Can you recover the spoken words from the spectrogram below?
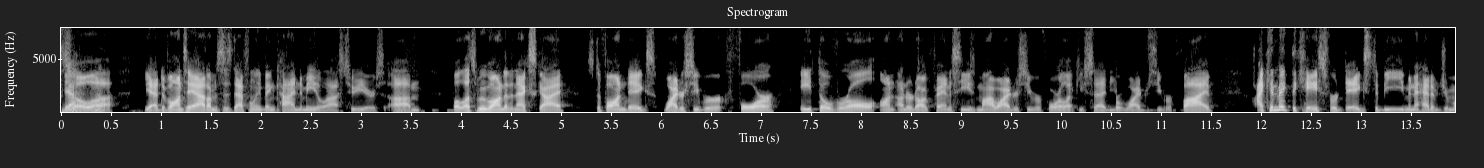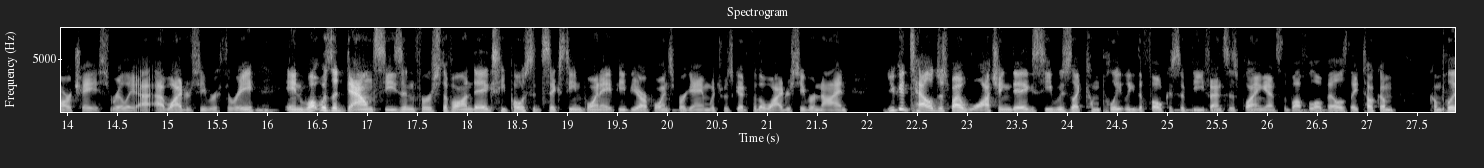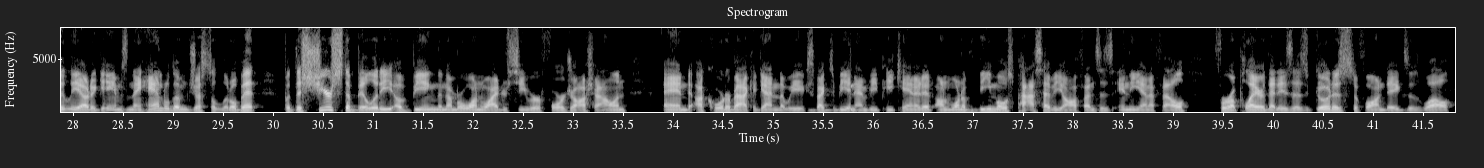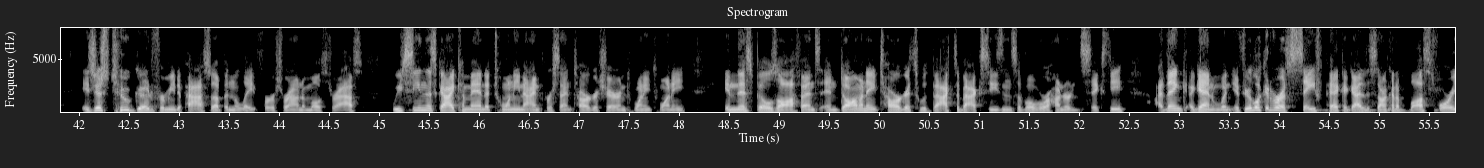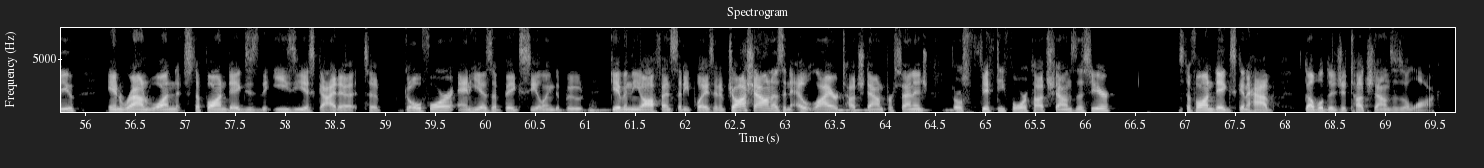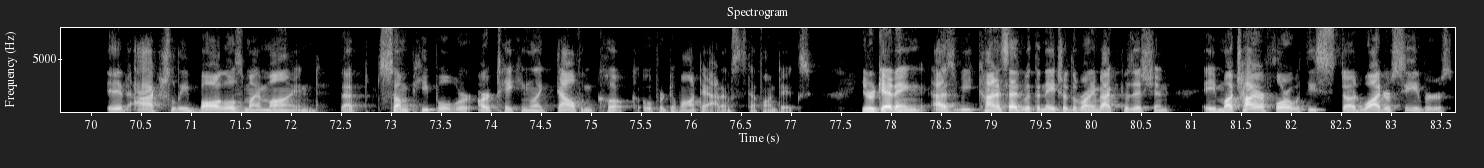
Yeah, so uh, yeah, Davante Adams has definitely been kind to me the last two years. Um, but let's move on to the next guy, Stefon Diggs, wide receiver four, eighth overall on Underdog Fantasies. My wide receiver four, like you said, your wide receiver five. I can make the case for Diggs to be even ahead of Ja'Marr Chase, really, at, at wide receiver three. In what was a down season for Stefon Diggs, he posted 16.8 PPR points per game, which was good for the wide receiver nine. You could tell just by watching Diggs, he was like completely the focus of defenses playing against the Buffalo Bills. They took him completely out of games and they handled him just a little bit. But the sheer stability of being the number one wide receiver for Josh Allen and a quarterback again that we expect to be an MVP candidate on one of the most pass heavy offenses in the NFL for a player that is as good as Stefon Diggs as well is just too good for me to pass up in the late first round of most drafts. We've seen this guy command a 29% target share in 2020 in this Bills offense and dominate targets with back-to-back seasons of over 160. I think again, when if you're looking for a safe pick, a guy that's not going to bust for you in round one, Stefon Diggs is the easiest guy to to go for, and he has a big ceiling to boot given the offense that he plays. And if Josh Allen has an outlier touchdown percentage, throws 54 touchdowns this year, Stefon Diggs going to have double-digit touchdowns as a lock. It actually boggles my mind that some people were are taking like Dalvin Cook over Davante Adams, Stefon Diggs you're getting, as we kind of said with the nature of the running back position, a much higher floor with these stud wide receivers.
